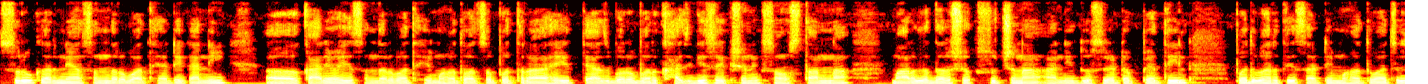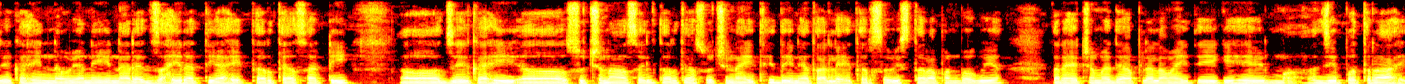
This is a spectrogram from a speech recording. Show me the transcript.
सुरू करण्यासंदर्भात या ठिकाणी कार्यवाही संदर्भात हे महत्त्वाचं पत्र आहे. त्याचबरोबर खाजगी शैक्षणिक संस्थांना मार्गदर्शक सूचना आणि दुसऱ्या टप्प्यातील पदभरतीसाठी महत्त्वाचे जे काही नव्याने येणाऱ्या जाहिराती आहेत तर त्यासाठी जे काही सूचना असेल तर त्या सूचना इथे देण्यात आल्या आहेत. तर सविस्तर आपण बघूया. तर ह्याच्यामध्ये आपल्याला माहिती आहे की हे जे पत्र आहे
